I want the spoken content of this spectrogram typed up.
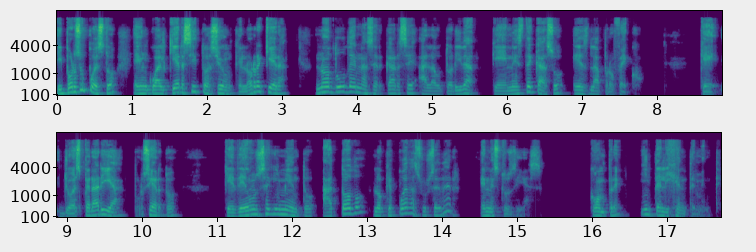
Y por supuesto, en cualquier situación que lo requiera, no duden en acercarse a la autoridad, que en este caso es la Profeco que yo esperaría, por cierto, que dé un seguimiento a todo lo que pueda suceder en estos días. Compre inteligentemente.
